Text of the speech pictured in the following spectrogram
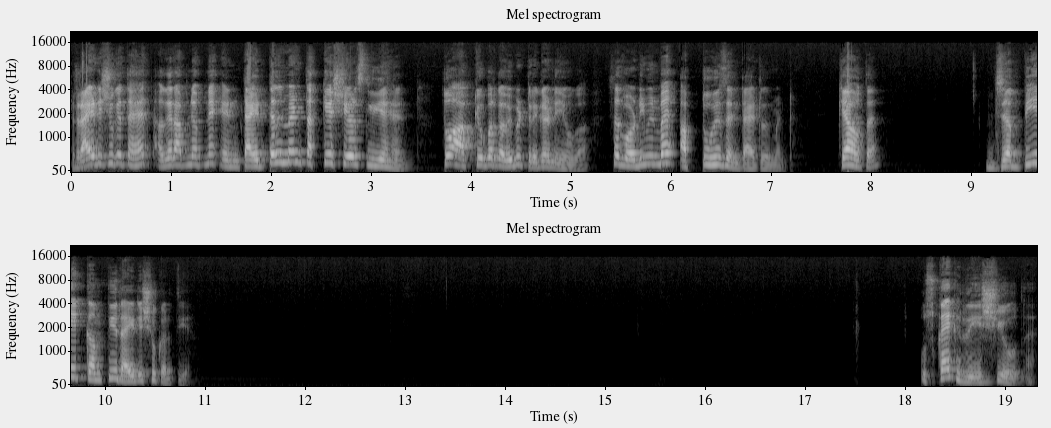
right issue के तहत अगर आपने अपने एंटाइटलमेंट तक के शेयर्स लिए हैं तो आपके ऊपर कभी भी ट्रिगर नहीं होगा। Sir what you mean by up to his entitlement क्या होता है? जब भी एक कंपनी राइट इशू करती है उसका एक रेशियो होता है।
